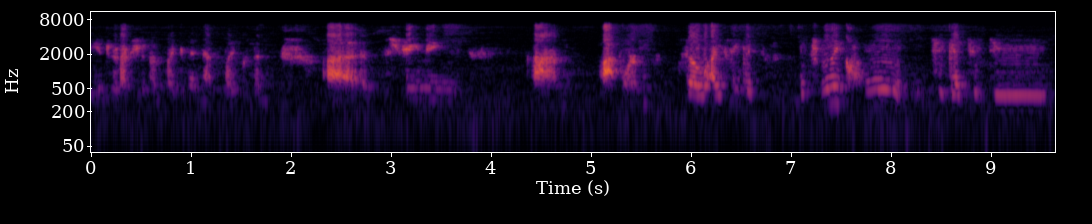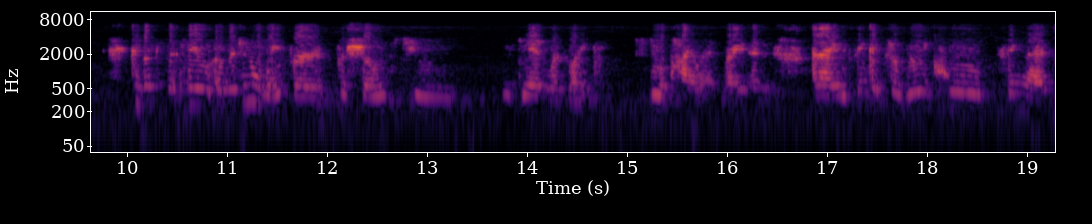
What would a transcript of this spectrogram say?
the introduction of like the Netflix and uh, streaming um, platforms. So I think it's it's really cool to get to do because like the, the original way for for shows to begin was like to do a pilot, right? And and I think it's a really cool thing that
